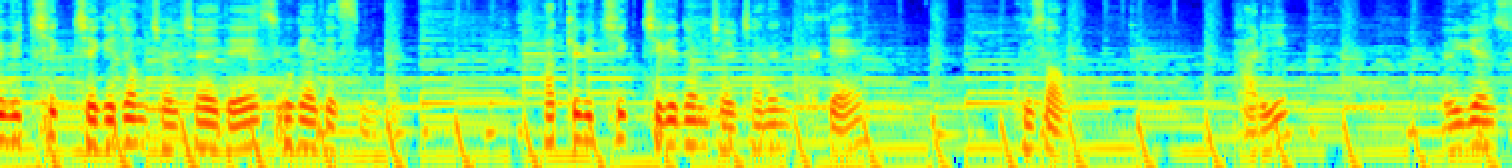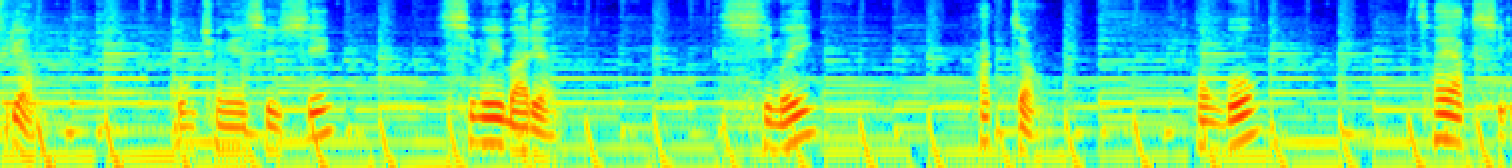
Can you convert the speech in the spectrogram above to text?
학교 규칙 재개정 절차에 대해 소개하겠습니다. 학교 규칙 재개정 절차는 크게 구성, 발의, 의견 수렴, 공청회 실시, 심의 마련, 심의, 확정, 홍보, 서약식,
